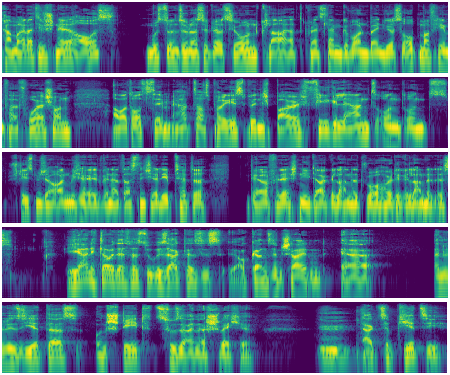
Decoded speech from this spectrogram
kam relativ schnell raus. Musste in so einer Situation, klar, er hat Grand Slam gewonnen bei den US Open auf jeden Fall vorher schon, aber trotzdem, er hat aus Paris, bin ich bei euch, viel gelernt und, und schließt mich auch an Michael. Wenn er das nicht erlebt hätte, wäre er vielleicht nie da gelandet, wo er heute gelandet ist. Ja, und ich glaube, das, was du gesagt hast, ist auch ganz entscheidend. Er analysiert das und steht zu seiner Schwäche. Mhm. Er akzeptiert sie,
